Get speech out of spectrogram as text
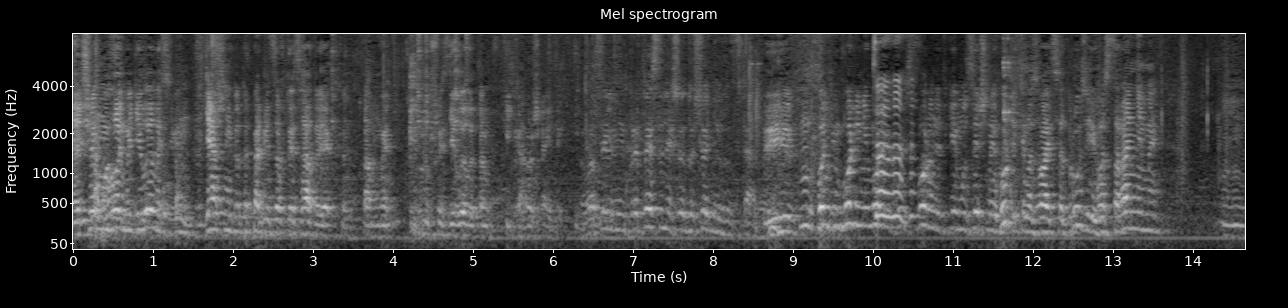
А Якщо могли, ми ділились, він вдячний дотепер, він завжди згадує, як там ми ну, щось ділили там кілька грошей. Василь він приписаний ще до сьогодні в тебе. І ну, потім волі неволі створений такий музичний гурт, який називається Друзі, його стараннями, м,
